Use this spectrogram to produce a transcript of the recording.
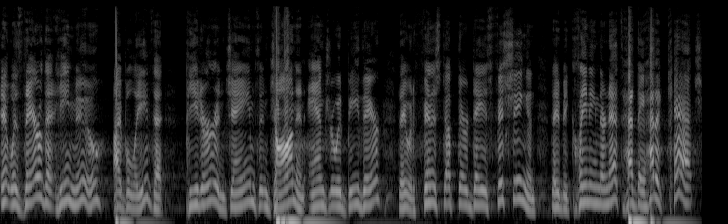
it was there that he knew, I believe, that Peter and James and John and Andrew would be there. They would have finished up their day's fishing and they'd be cleaning their nets. Had they had a catch,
